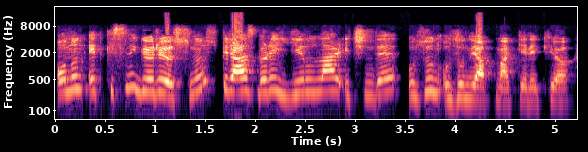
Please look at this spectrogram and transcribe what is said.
onun etkisini görüyorsunuz. Biraz böyle yıllar içinde uzun uzun yapmak gerekiyor.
